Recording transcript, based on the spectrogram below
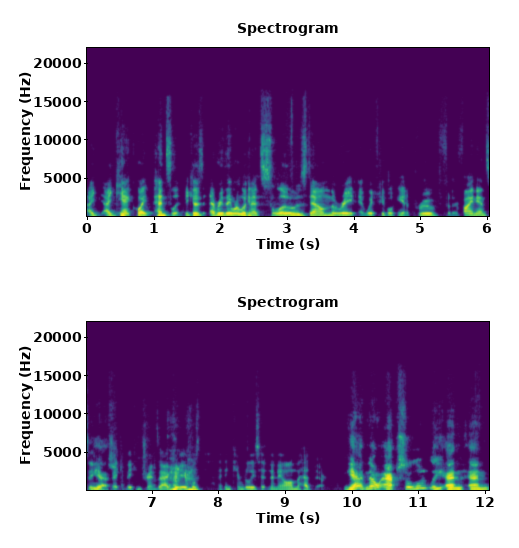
I, I can't quite pencil it because everything we're looking at slows down the rate at which people can get approved for their financing. Yes. They, can- they can transact vehicles. I think Kimberly's hitting the nail on the head there. Yeah, no, absolutely. And and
